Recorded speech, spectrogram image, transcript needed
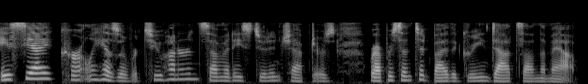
ACI currently has over 270 student chapters represented by the green dots on the map.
